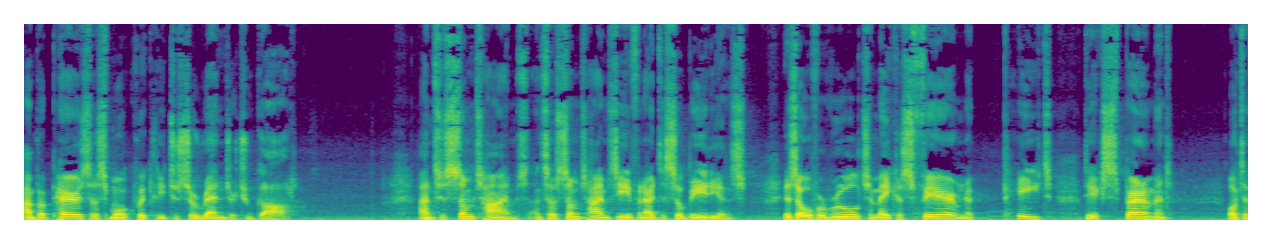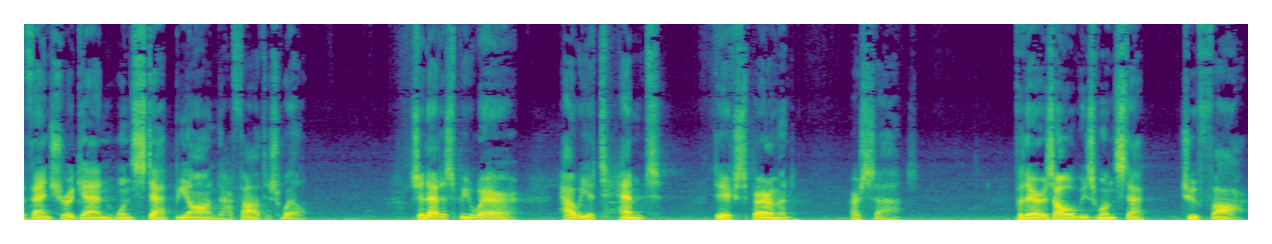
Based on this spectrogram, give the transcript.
and prepares us more quickly to surrender to God. And to sometimes, and so sometimes even our disobedience is overruled to make us fear and repeat the experiment or to venture again one step beyond our Father's will. So let us beware how we attempt the experiment ourselves. For there is always one step too far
